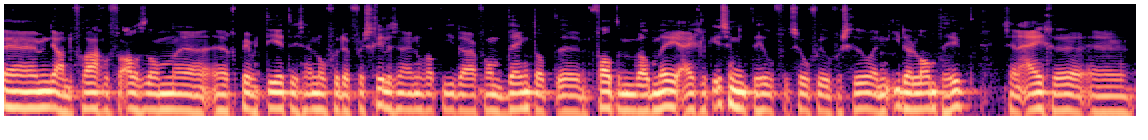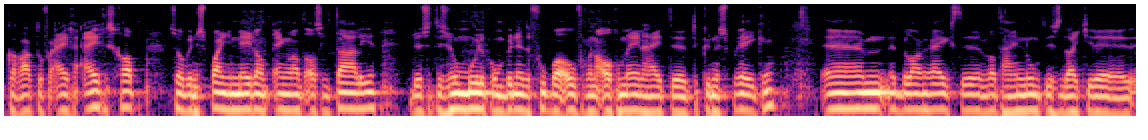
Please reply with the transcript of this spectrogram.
Um, ja, de vraag of alles dan uh, gepermitteerd is en of er verschillen zijn, wat hij daarvan denkt, dat uh, valt hem wel mee. Eigenlijk is er niet heel zoveel verschil en ieder land heeft zijn eigen karakter of eigen eigenschap, zo binnen Spanje, Nederland, Engeland als Italië. Dus het is heel moeilijk om binnen de voetbal over een algemeenheid te kunnen spreken. Um, het belangrijkste wat hij noemt is dat je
